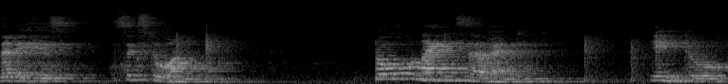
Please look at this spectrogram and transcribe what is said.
That is six to one. 297 into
